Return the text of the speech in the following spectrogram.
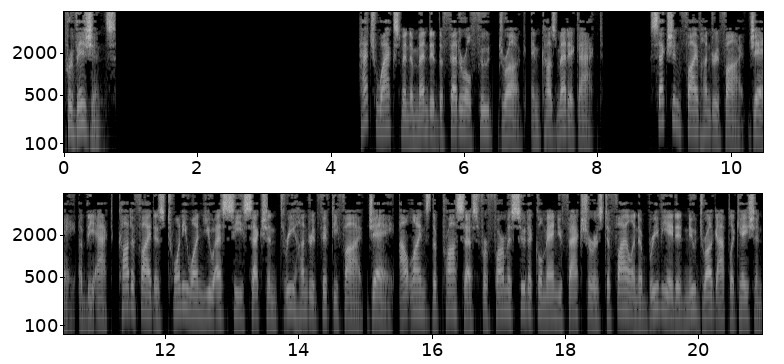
Provisions Hatch-Waxman amended the Federal Food, Drug, and Cosmetic Act. Section 505 J of the Act, codified as 21 U.S.C. Section 355 J, outlines the process for pharmaceutical manufacturers to file an abbreviated New Drug Application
